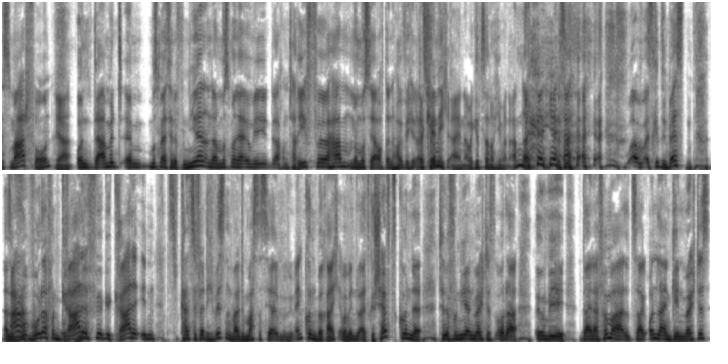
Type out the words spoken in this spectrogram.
Smartphone Ja. und damit ähm, muss man ja telefonieren und dann muss man ja irgendwie auch einen Tarif äh, haben und man muss ja auch dann häufig. Da kenne ich einen, aber gibt's da noch jemand anderen? ja. Es gibt den besten. Also Ah. Vo- Vodafone gerade für gerade in, das kannst du vielleicht nicht wissen, weil du machst das ja im, im Endkundenbereich, aber wenn du als Geschäftskunde telefonieren möchtest oder irgendwie deiner Firma sozusagen online gehen möchtest,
